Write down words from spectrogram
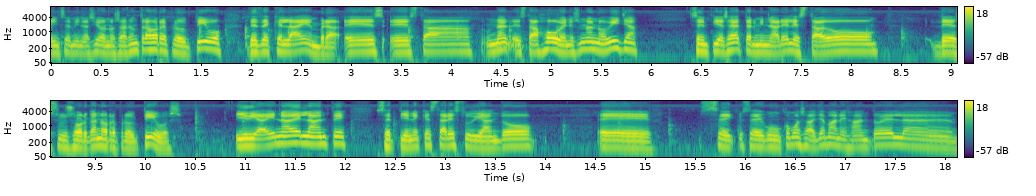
inseminación, o sea, un trabajo reproductivo, desde que la hembra es, está, está joven, es una novilla, se empieza a determinar el estado de sus órganos reproductivos. Y de ahí en adelante se tiene que estar estudiando eh, según cómo se vaya manejando el, eh,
